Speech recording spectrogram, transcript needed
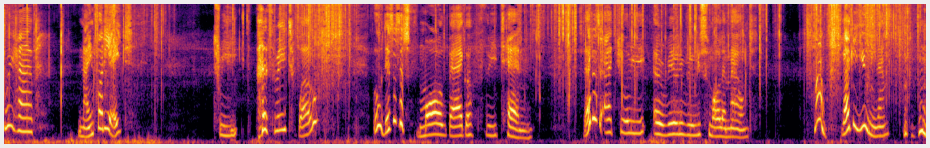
We have 948, 3, 312. Oh, this is a small bag of 310. That is actually a really, really small amount. Oh, lucky you, Nina.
